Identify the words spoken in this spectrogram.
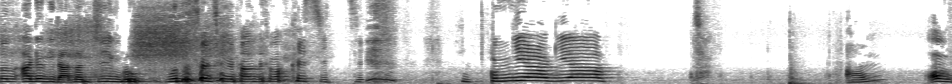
넌 악역이다. 난 주인공. 모든 설정을 마음대로 바꿀 수 있지. 공기야, 기야. 엄? 어우,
